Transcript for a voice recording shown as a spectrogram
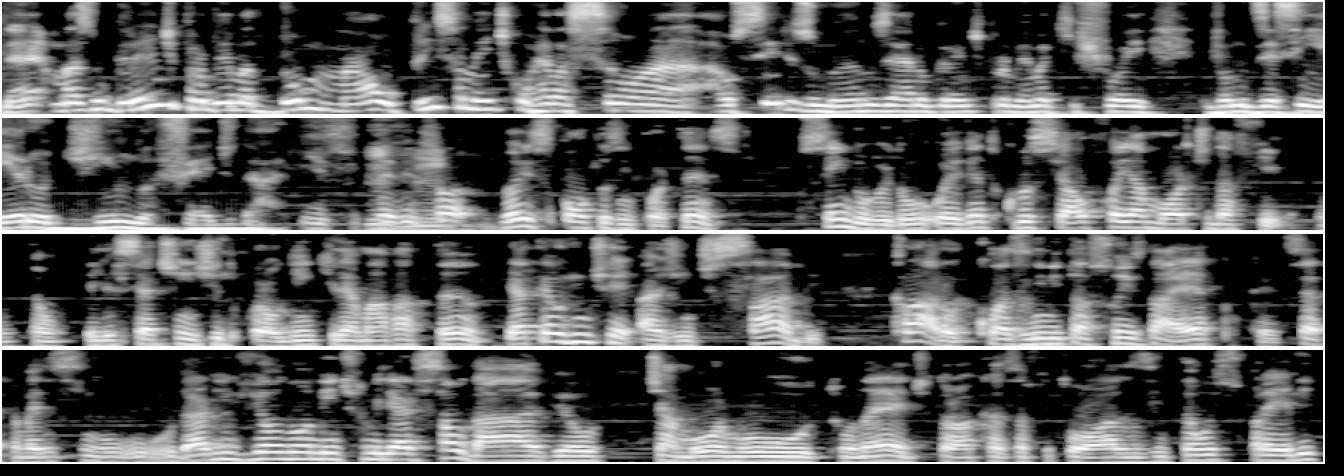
né? Mas o grande problema do mal, principalmente com relação a, aos seres humanos, era o grande problema que foi, vamos dizer assim, erodindo a fé de Darwin. Isso. Teve uhum. Só dois pontos importantes sem dúvida, o evento crucial foi a morte da filha. Então, ele ser atingido por alguém que ele amava tanto. E até a gente, a gente sabe, claro, com as limitações da época, etc. Mas assim, o Darwin viveu num ambiente familiar saudável, de amor mútuo, né, de trocas afetuosas. Então isso para ele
